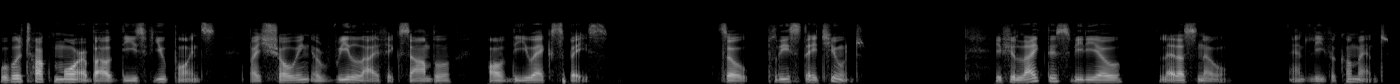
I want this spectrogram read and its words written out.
we will talk more about these viewpoints by showing a real-life example of the UX space. So please stay tuned. If you like this video, let us know and leave a comment.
